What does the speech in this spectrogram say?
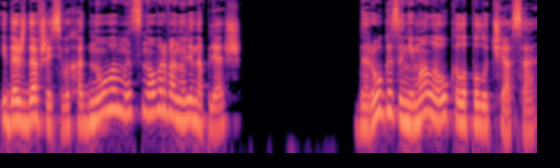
И, дождавшись выходного, мы снова рванули на пляж. Дорога занимала около получаса.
